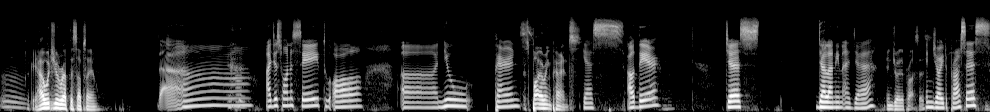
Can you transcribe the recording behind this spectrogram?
Hmm. okay how would you wrap this up sayang? Uh, I just want to say to all uh, new parents, aspiring parents. Yes, out there, just jalanin aja, enjoy the process enjoy the process.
